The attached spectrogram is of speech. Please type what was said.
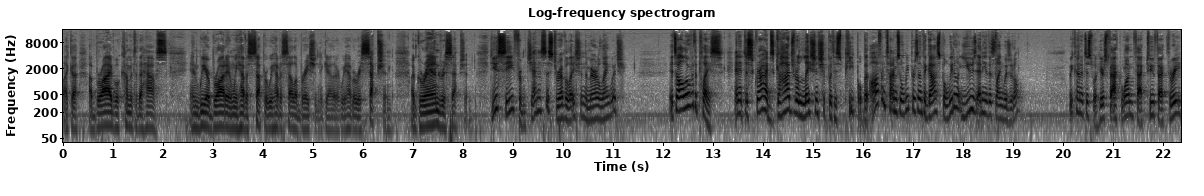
like a, a bride will come into the house. And we are brought in, we have a supper, we have a celebration together, we have a reception, a grand reception. Do you see from Genesis to Revelation the marital language? It's all over the place and it describes God's relationship with his people. But oftentimes, when we present the gospel, we don't use any of this language at all. We kind of just, well, here's fact one, fact two, fact three.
